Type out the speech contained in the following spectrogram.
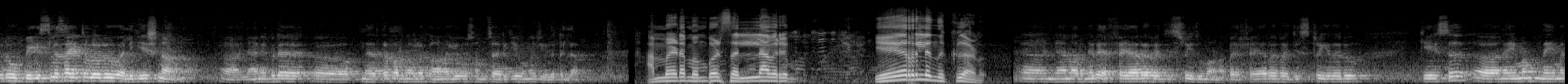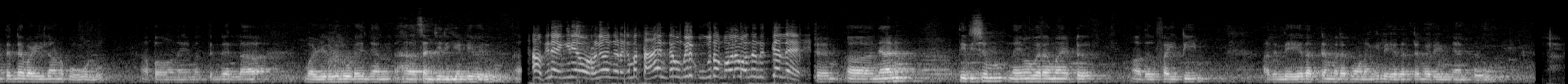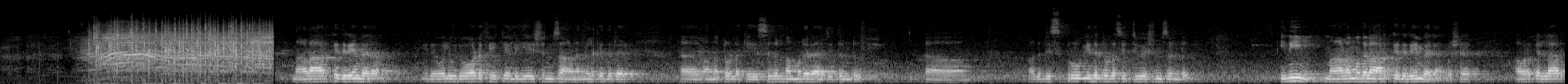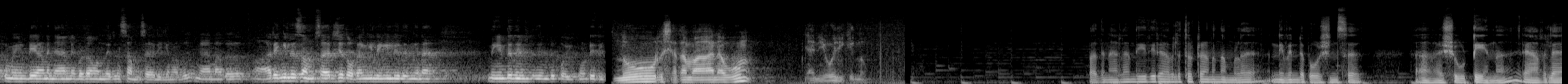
ഒരു ബേസ്ലെസ് ആയിട്ടുള്ള ഒരു അലിഗേഷനാണ് ഞാനിവരെ ആ, നേരത്തെ പറഞ്ഞ പോലെ കാണുകയോ സംസാരിക്കുകയോ ഒന്നും ചെയ്തിട്ടില്ല. അമ്മയുടെ മെമ്പേഴ്സ് എല്ലാവരും ഏറിൽ നിൽക്കുകയാണ്. ഞാൻ അറിഞ്ഞത് എഫ് ഐ ആർ രജിസ്റ്റർ ചെയ്തു എന്നാണ് അപ്പോൾ എഫ് ഐ ആർ രജിസ്റ്റർ ചെയ്തൊരു കേസ് നിയമം നിയമത്തിന്റെ വഴിയിലാണ് പോവുള്ളൂ. അപ്പോൾ നിയമത്തിന്റെ എല്ലാ വഴികളിലൂടെയും ഞാൻ സഞ്ചരിക്കേണ്ടി വരും. അതിനെങ്ങനെയാ ഉറങ്ങാൻ കിടക്കുമ്പോ എന്റെ മുമ്പിൽ ഭൂതം പോലെ വന്ന് നിൽക്കല്ലേ? പക്ഷേ ഞാനും തിരിച്ചും നിയമപരമായിട്ട് അത് ഫൈറ്റ് ചെയ്യും. അതിന്റെ ഏതറ്റം വരെ പോകണമെങ്കിൽ ഏതറ്റം വരെയും ഞാൻ പോകും നാളെ ആർക്കെതിരെയും വരാം. ഇതുപോലെ ഒരുപാട് ഫേക്ക് അലിഗേഷൻസ് ആണുങ്ങൾക്കെതിരെ വന്നിട്ടുള്ള കേസുകൾ നമ്മുടെ രാജ്യത്തുണ്ട്. അത് ഡിസ്പ്രൂവ് ചെയ്തിട്ടുള്ള സിറ്റുവേഷൻസ് ഉണ്ട്. ഇനിയും നാളെ മുതൽ ആർക്കെതിരെയും വരാം. പക്ഷെ അവർക്ക് എല്ലാവർക്കും വേണ്ടിയാണ് ഞാൻ ഇവിടെ വന്നിരുന്ന് സംസാരിക്കുന്നത്. ഞാനത് ആരെങ്കിലും സംസാരിച്ച് തുടങ്ങിയില്ലെങ്കിൽ ഇതിങ്ങനെ നീണ്ടു നീണ്ടു നീണ്ടു പോയിക്കൊണ്ടിരിക്കും. നൂറ് ശതമാനവും ഞാൻ യോജിക്കുന്നു. പതിനാലാം തീയതി രാവിലെ തൊട്ടാണ് നമ്മൾ നിവിന്റെ പോർഷൻസ് ഷൂട്ട് ചെയ്യുന്നത്. രാവിലെ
